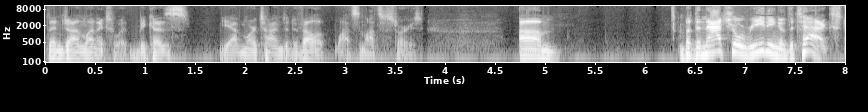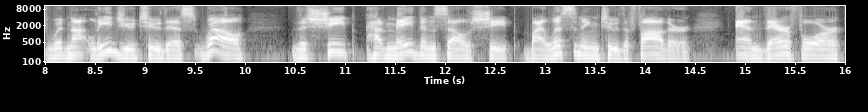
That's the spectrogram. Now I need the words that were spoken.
than John Lennox would because you have more time to develop lots and lots of stories. Um, but the natural reading of the text would not lead you to this, well, the sheep have made themselves sheep by listening to the Father, and therefore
